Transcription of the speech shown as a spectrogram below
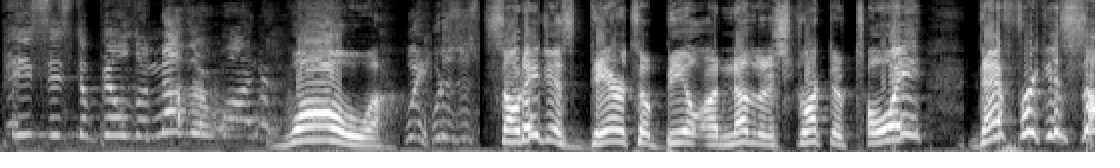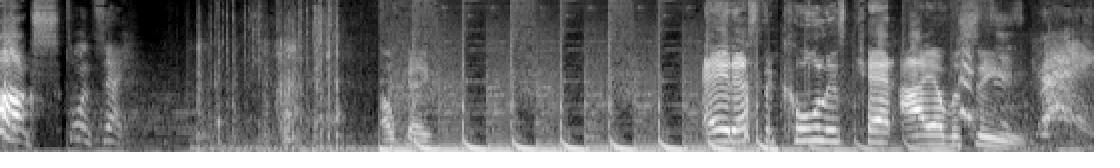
Pieces to build another one! Whoa. Wait, what is this? So they just dare to build another destructive toy? That freaking sucks. One sec. Okay. Hey, that's the coolest cat I ever seen. Great!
